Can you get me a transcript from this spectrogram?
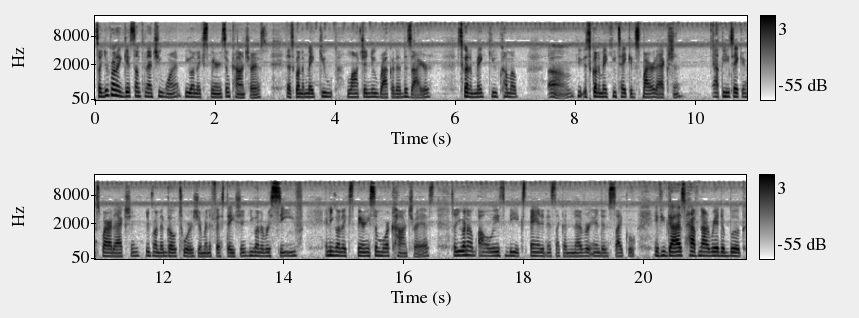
so you're going to get something that you want. You're going to experience some contrast that's going to make you launch a new rocket of desire. It's going to make you come up. Um, it's going to make you take inspired action. After you take inspired action, you're going to go towards your manifestation. You're going to receive, and you're going to experience some more contrast. So you're going to always be expanding. It's like a never-ending cycle. If you guys have not read the book,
